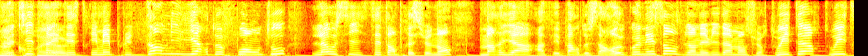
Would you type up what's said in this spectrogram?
Le titre a été streamé plus d'un milliard de fois en tout. Là aussi, c'est impressionnant. Maria a fait part de sa reconnaissance, bien évidemment, sur Twitter. Tweet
